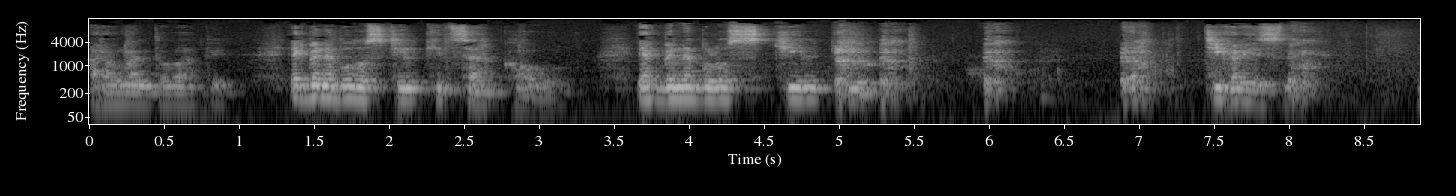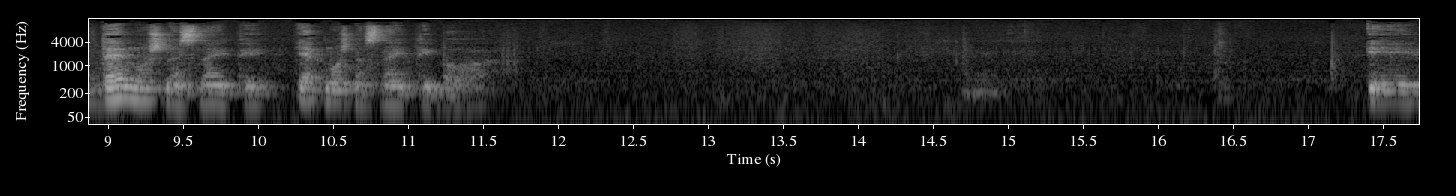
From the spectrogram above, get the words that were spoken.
аргументувати, якби не було стільки церков, якби не було стільки тих різних, де можна знайти, як можна знайти Бога? І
